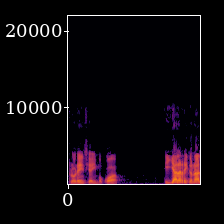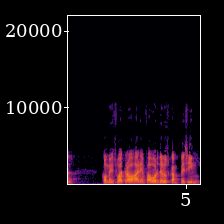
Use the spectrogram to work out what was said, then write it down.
Florencia y Mocoa. Y ya la regional comenzó a trabajar en favor de los campesinos,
